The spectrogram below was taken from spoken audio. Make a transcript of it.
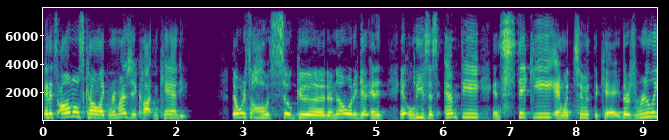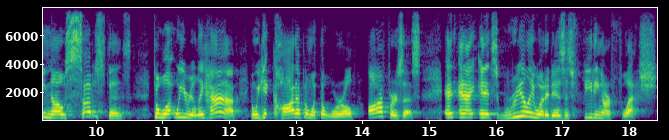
And it's almost kind of like, reminds me of cotton candy. That was oh, it's so good, and know what to get, and it, it leaves us empty and sticky and with tooth decay. There's really no substance to what we really have. And we get caught up in what the world offers us. And, and, I, and it's really what it is, is feeding our flesh.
